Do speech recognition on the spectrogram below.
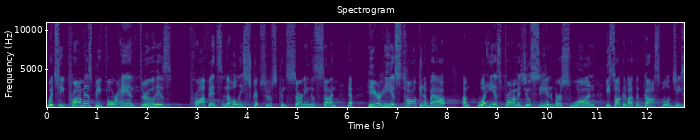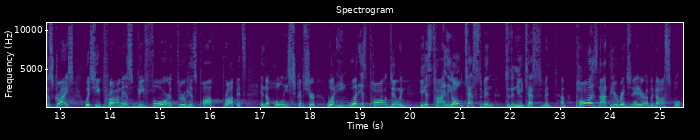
Which he promised beforehand through his prophets in the Holy Scriptures concerning the Son. Now, here he is talking about um, what he has promised. You'll see in verse 1, he's talking about the gospel of Jesus Christ, which he promised before through his prophets in the Holy Scripture. What, he, what is Paul doing? He is tying the Old Testament to the New Testament. Um, Paul is not the originator of the gospel,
